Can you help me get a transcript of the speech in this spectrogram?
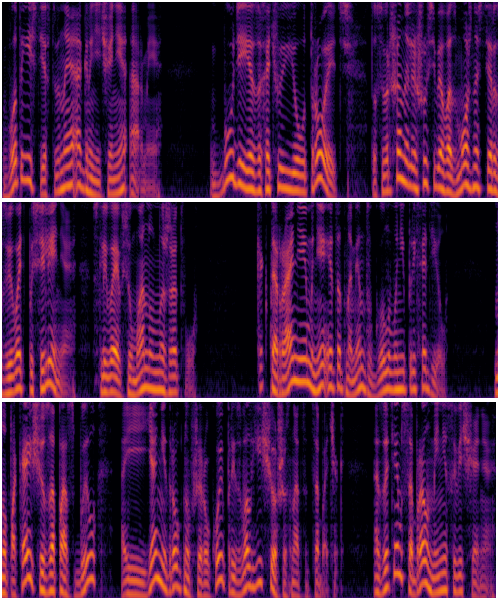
Вот и естественное ограничение армии. Будь я захочу ее утроить, то совершенно лишу себя возможности развивать поселение, сливая всю ману на жратву. Как-то ранее мне этот момент в голову не приходил. Но пока еще запас был, и я, не дрогнувшей рукой, призвал еще 16 собачек, а затем собрал мини-совещание.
